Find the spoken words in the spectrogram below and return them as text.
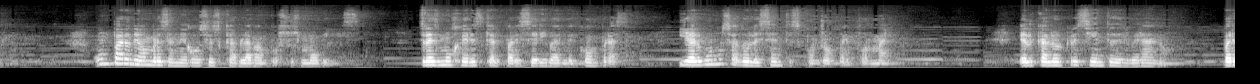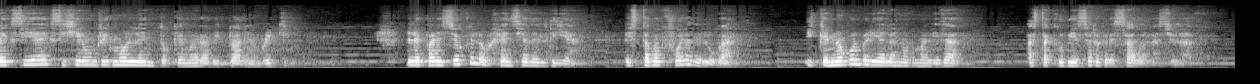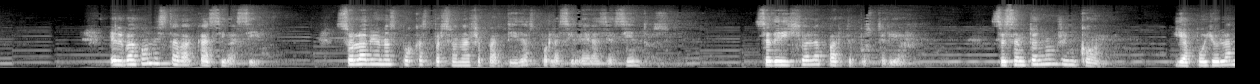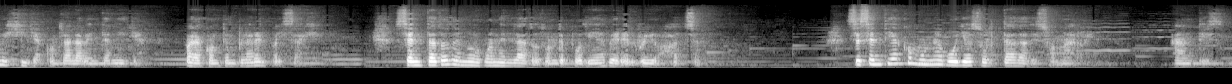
Un par de hombres de negocios que hablaban por sus móviles, tres mujeres que al parecer iban de compras y algunos adolescentes con ropa informal. El calor creciente del verano parecía exigir un ritmo lento que no era habitual en Ricky. Le pareció que la urgencia del día estaba fuera de lugar y que no volvería a la normalidad hasta que hubiese regresado a la ciudad. El vagón estaba casi vacío. Solo había unas pocas personas repartidas por las hileras de asientos. Se dirigió a la parte posterior. Se sentó en un rincón y apoyó la mejilla contra la ventanilla para contemplar el paisaje, sentado de nuevo en el lado donde podía ver el río Hudson. Se sentía como una boya soltada de su amarre. Antes,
